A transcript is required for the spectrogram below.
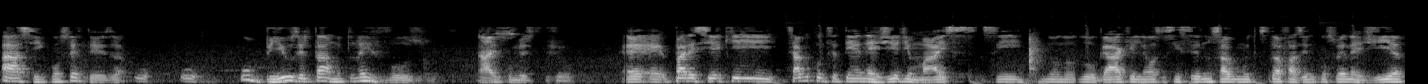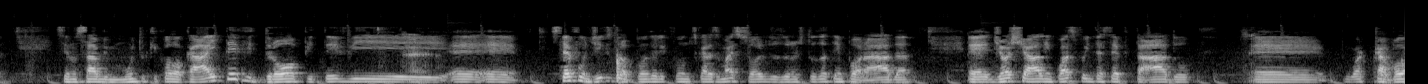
Ah, sim, com certeza. O, o, o Bills, ele tava muito nervoso ah, no começo do jogo. É, é, parecia que. Sabe quando você tem energia demais, assim, no, no, lugar, aquele negócio assim, você não sabe muito o que você está fazendo com sua energia, você não sabe muito o que colocar. Aí teve drop, teve. É. É, Stephon Diggs dropando, ele foi um dos caras mais sólidos durante toda a temporada. É, Josh Allen quase foi interceptado. É, acabou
